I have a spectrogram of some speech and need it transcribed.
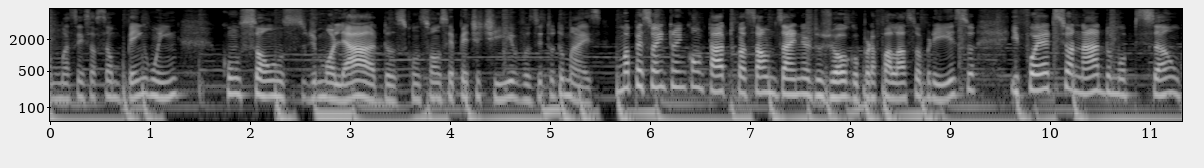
uma sensação bem ruim com sons de molhados, com sons repetitivos e tudo mais. Uma pessoa entrou em contato com a sound designer do jogo para falar sobre isso e foi adicionado uma opção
